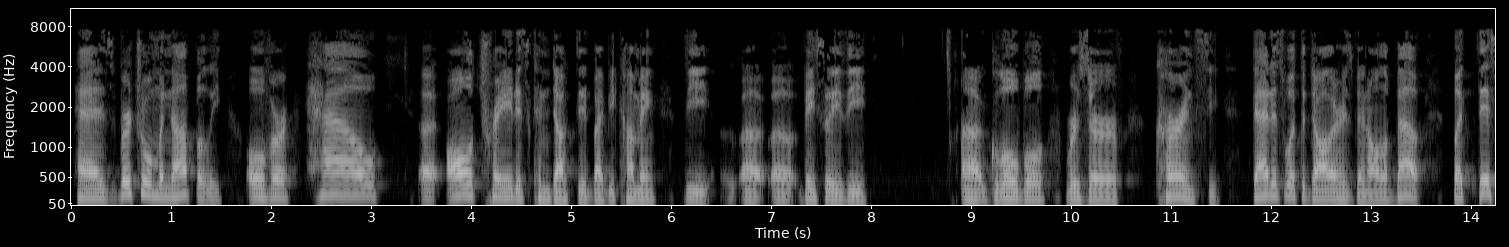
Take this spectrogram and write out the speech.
has virtual monopoly over how uh, all trade is conducted by becoming the uh, uh, basically the uh, global reserve currency. That is what the dollar has been all about. But this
